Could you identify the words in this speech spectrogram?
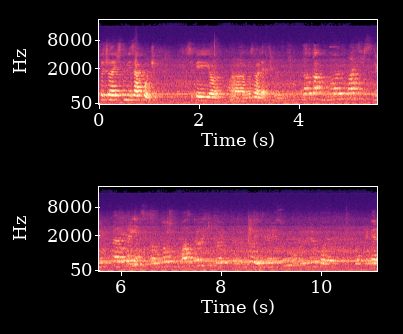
что человечество не захочет себе ее э, позволять. Ну, как математическим принципом должен построить любой, любой рисунок или любой, например,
